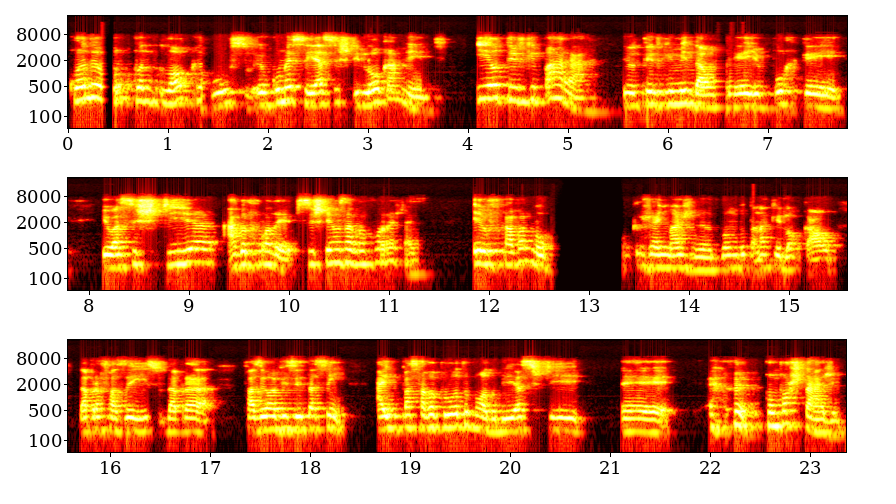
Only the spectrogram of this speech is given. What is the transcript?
Quando eu, quando, logo o curso, eu comecei a assistir loucamente. E eu tive que parar. Eu tive que me dar um freio, porque eu assistia agroflorestas, sistemas agroflorestais. Eu ficava louco já imaginando, vamos botar naquele local, dá para fazer isso, dá para fazer uma visita assim. Aí passava para o outro modo, ia assistir é, compostagem.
